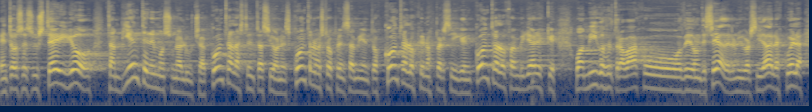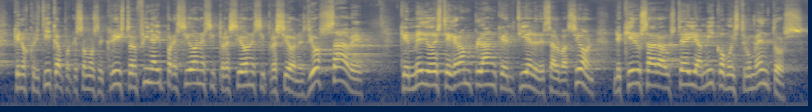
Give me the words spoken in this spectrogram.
Entonces usted y yo también tenemos una lucha contra las tentaciones, contra nuestros pensamientos, contra los que nos persiguen, contra los familiares que, o amigos de trabajo o de donde sea, de la universidad, de la escuela, que nos critican porque somos de Cristo. En fin, hay presiones y presiones y presiones. Dios sabe que en medio de este gran plan que Él tiene de salvación, le quiere usar a usted y a mí como instrumentos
